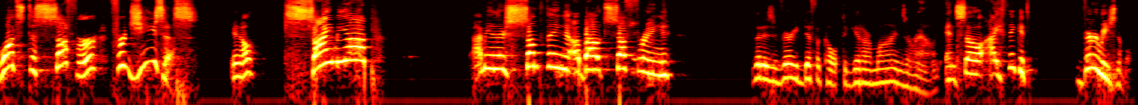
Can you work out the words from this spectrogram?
wants to suffer for Jesus? You know, Sign me up. I mean, there's something about suffering that is very difficult to get our minds around. And so I think it's very reasonable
